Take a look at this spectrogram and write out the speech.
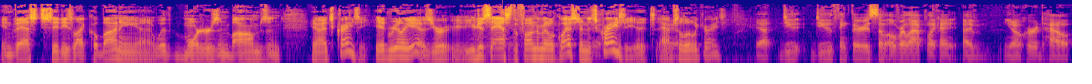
invest cities like Kobani uh, with mortars and bombs, and you know, it's crazy. It really is. You're you just asked the fundamental question. It's yeah. crazy. It's absolutely yeah. crazy. Yeah. Do you do you think there is some overlap? Like I, I've you know heard how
